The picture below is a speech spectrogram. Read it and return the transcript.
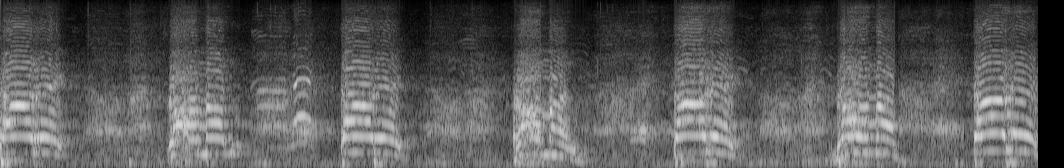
তারেক রহমান তারেক রহমান তারেক রহমান তারেক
